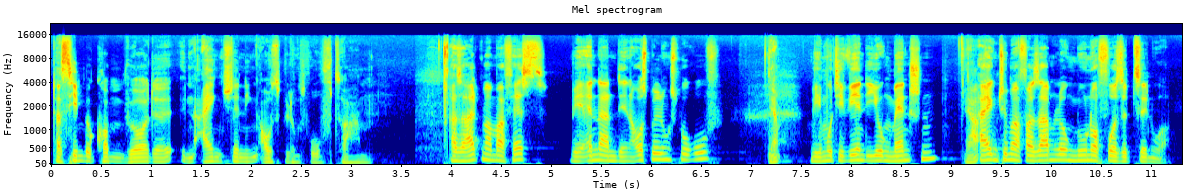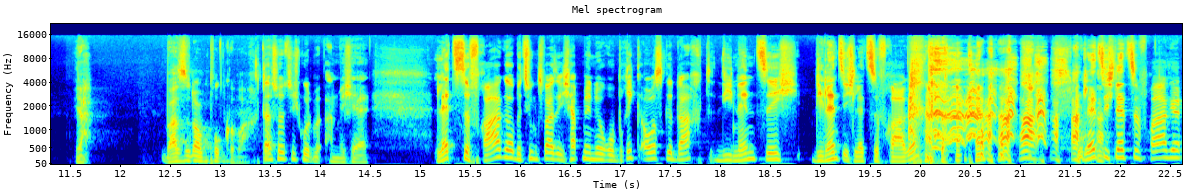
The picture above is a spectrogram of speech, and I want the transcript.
das hinbekommen würde, einen eigenständigen Ausbildungsberuf zu haben. Also halten wir mal fest, wir ändern den Ausbildungsberuf. Ja. Wir motivieren die jungen Menschen. Ja. Eigentümerversammlung nur noch vor 17 Uhr. Ja. Warst du doch auf den Punkt gebracht. Das hört sich gut an, Michael. Letzte Frage, beziehungsweise ich habe mir eine Rubrik ausgedacht, die nennt sich, die nennt sich letzte Frage. die nennt sich letzte Frage.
